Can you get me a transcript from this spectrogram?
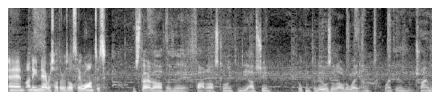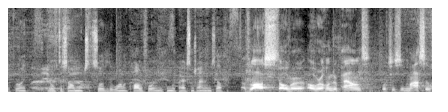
um, and I never saw the results I wanted. We started off as a fat loss client in the abs gym, looking to lose a lot of weight and went in and trained with Brian. Loved it so much, decided to want to qualify and become a personal trainer myself. I've lost over, over 100 pounds, which is a massive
